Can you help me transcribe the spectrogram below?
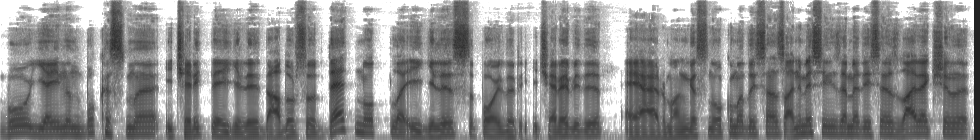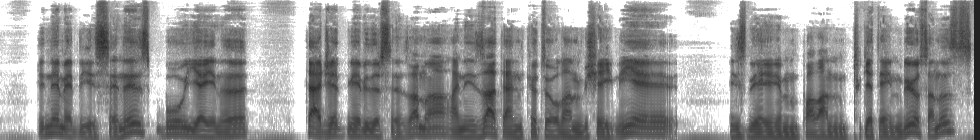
Bu yayının bu kısmı içerikle ilgili daha doğrusu Death Note'la ilgili spoiler içerebilir. Eğer mangasını okumadıysanız, animesini izlemediyseniz, live action'ı dinlemediyseniz bu yayını tercih etmeyebilirsiniz. Ama hani zaten kötü olan bir şey niye izleyeyim falan tüketeyim diyorsanız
